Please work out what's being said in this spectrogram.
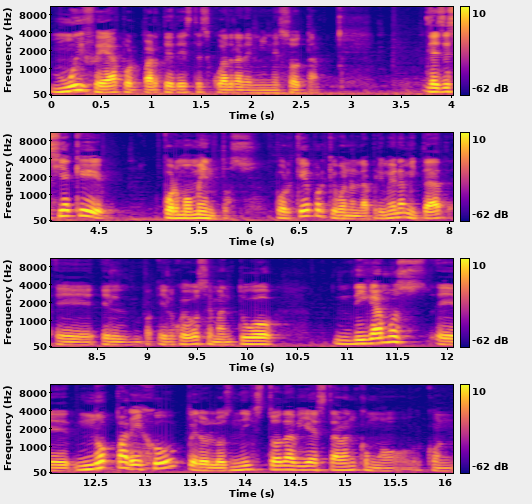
muy fea por parte de esta escuadra de Minnesota. Les decía que por momentos. ¿Por qué? Porque bueno, en la primera mitad eh, el, el, juego se mantuvo digamos, eh, no parejo, pero los Knicks todavía estaban como con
